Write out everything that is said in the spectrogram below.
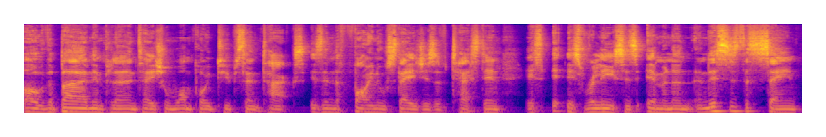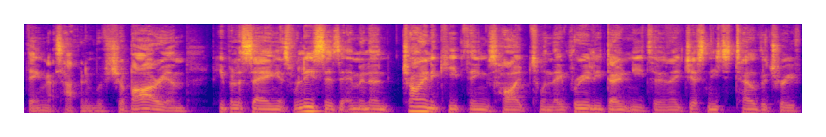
oh, the burn implementation 1.2% tax is in the final stages of testing, its, its release is imminent. And this is the same thing that's happening with Shibarium. People are saying its release is imminent, trying to keep things hyped when they really don't need to, and they just need to tell the truth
